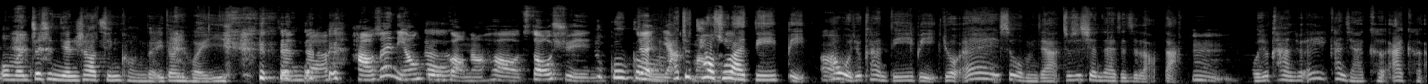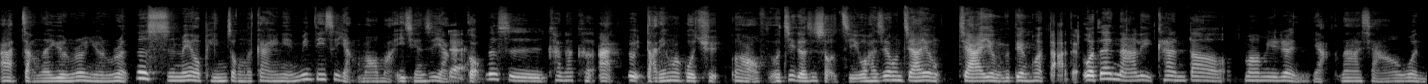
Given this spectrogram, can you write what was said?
我们这是年少轻狂的一段回忆。真的好，所以你用 Google，然后搜寻 Google，它就跳出来第一笔，然后我就看第一笔，就哎，是我们家，就是现在这只老大。嗯。我就看，就哎，看起来可爱可爱，长得圆润圆润。那时没有品种的概念，因为第一次养猫嘛，以前是养狗。那时看它可爱，就打电话过去。哇，我记得是手机，我还是用家用家用的电话打的。我在哪里看到猫咪认养？那想要问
